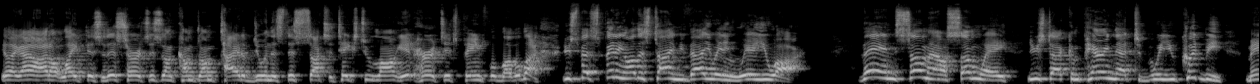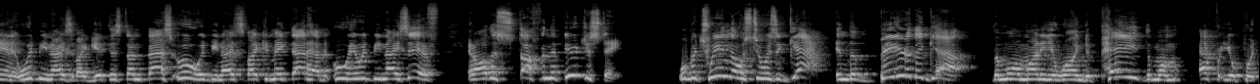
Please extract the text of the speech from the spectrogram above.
You're like, oh, I don't like this, or this hurts, this is uncomfortable, I'm tired of doing this, this sucks, it takes too long, it hurts, it's painful, blah, blah, blah. You spend spending all this time evaluating where you are. Then somehow, some way, you start comparing that to where you could be. Man, it would be nice if I get this done fast. Ooh, it would be nice if I could make that happen. Ooh, it would be nice if, and all this stuff in the future state. Well, between those two is a gap. And the bigger the gap, the more money you're willing to pay, the more effort you'll put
